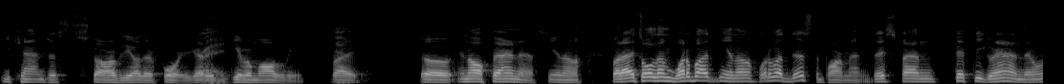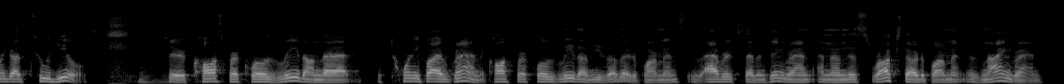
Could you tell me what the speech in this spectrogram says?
you can't just starve the other four you got to Right. give them all leads Yeah. right so in all fairness you know but i told them what about you know what about this department they spend 50 grand they only got two deals Mhm. so your cost per closed lead on that is 25 grand. The cost per closed lead on these other departments is average 17 grand. And then this Rockstar department is nine grand.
